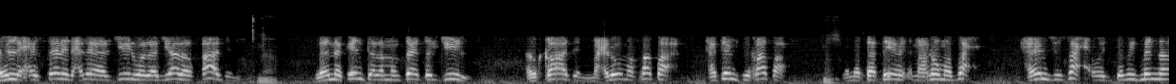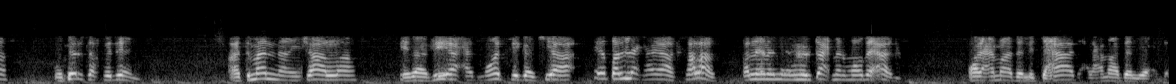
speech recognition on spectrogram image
اللي حيستند عليها الجيل والأجيال القادمة. نعم. لأنك أنت لما تعطي الجيل القادم معلومة خطأ حتمشي خطأ. لما تعطيه معلومة صح حيمشي صح ويستفيد منها وترسخ في ذهنه. أتمنى إن شاء الله إذا في أحد موثق أشياء يطلعها يا خلاص خلينا نرتاح من المواضيع هذه. على عماد الاتحاد على عماد الوحدة.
